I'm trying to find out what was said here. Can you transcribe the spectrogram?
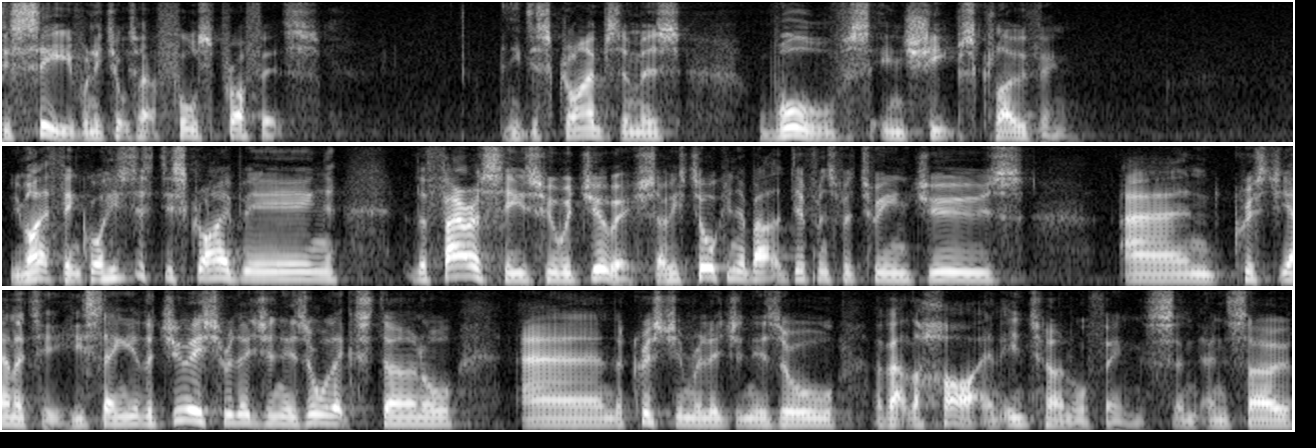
deceive when he talks about false prophets. And he describes them as wolves in sheep's clothing. You might think, well, he's just describing the Pharisees who were Jewish. So he's talking about the difference between Jews and Christianity. He's saying yeah, the Jewish religion is all external and the Christian religion is all about the heart and internal things. And, and so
